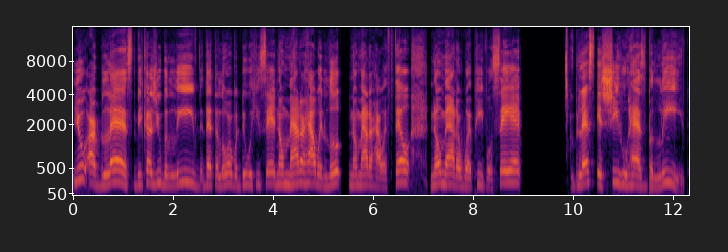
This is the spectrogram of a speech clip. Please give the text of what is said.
you are blessed because you believed that the Lord would do what he said, no matter how it looked, no matter how it felt, no matter what people said. Blessed is she who has believed.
